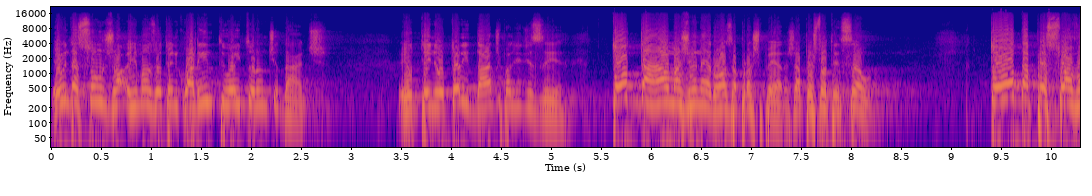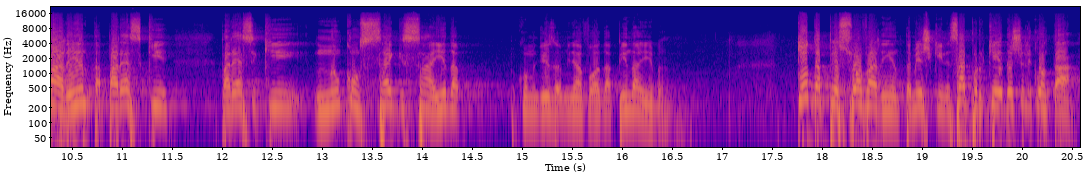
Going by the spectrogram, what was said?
Eu ainda sou um jovem, irmãos, eu tenho 48 anos de idade. Eu tenho autoridade para lhe dizer: toda alma generosa prospera. Já prestou atenção? Toda pessoa avarenta parece que parece que não consegue sair da, como diz a minha avó, da pindaíba. Toda pessoa avarenta, mesquinha. Sabe por quê? Deixa eu lhe contar.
